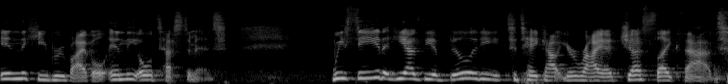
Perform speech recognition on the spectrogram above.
in the Hebrew Bible, in the Old Testament. We see that he has the ability to take out Uriah just like that.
